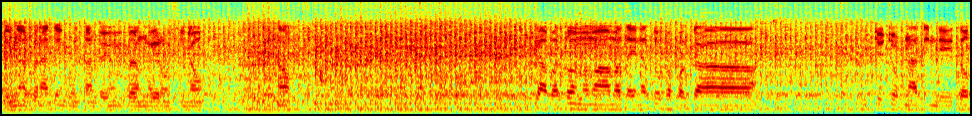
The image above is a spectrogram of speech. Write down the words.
tingnan pa natin kung saan pa yung ibang mayroong singaw. No? Dapat to mamamatay na to kapag ka i-choke natin dito.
